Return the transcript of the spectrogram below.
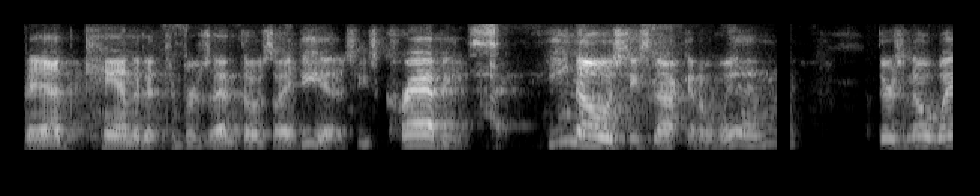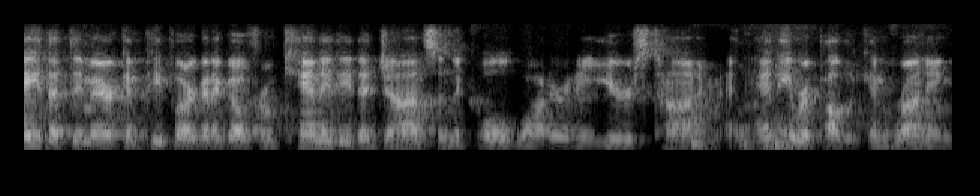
bad candidate to present those ideas. He's crabby. He knows he's not going to win there's no way that the American people are going to go from Kennedy to Johnson to Goldwater in a year's time. And any Republican running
